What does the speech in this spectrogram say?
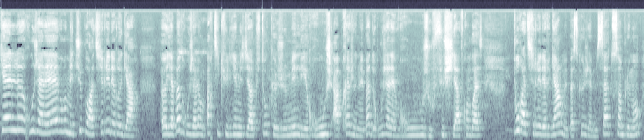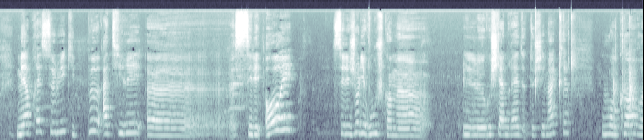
quel rouge à lèvres mets-tu pour attirer les regards il euh, n'y a pas de rouge à lèvres en particulier, mais je dirais plutôt que je mets les rouges. Après, je ne mets pas de rouge à lèvres rouge ou fuchsia, framboise pour attirer les regards, mais parce que j'aime ça tout simplement. Mais après, celui qui peut attirer, euh, c'est les... Oh C'est les jolis rouges comme euh, le Russian Red de chez MAC. Ou encore...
